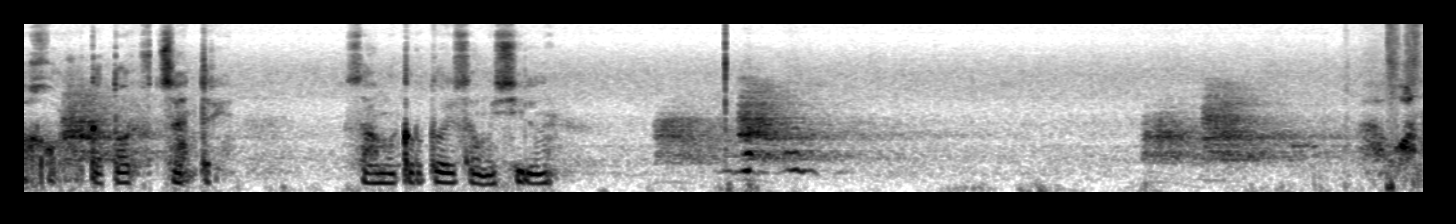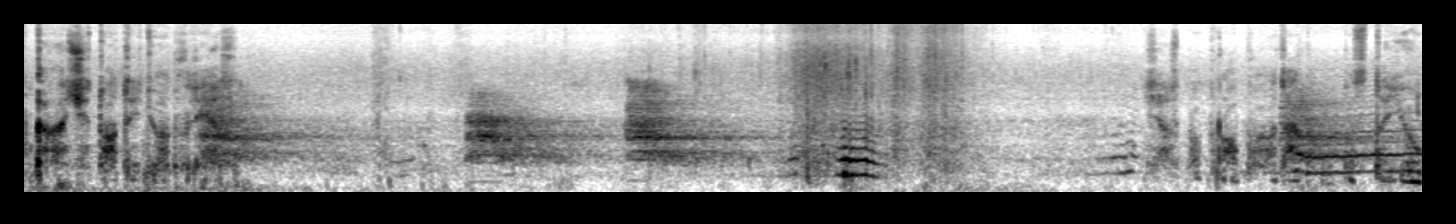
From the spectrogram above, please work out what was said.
Похоже, который в центре. Самый крутой самый сильный. А вон, короче, тот идет в лес. Сейчас попробую вот так вот постою.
